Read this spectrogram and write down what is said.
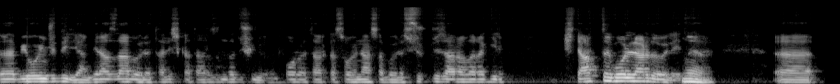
e, bir oyuncu değil. Yani biraz daha böyle Talisca tarzında düşünüyorum. Forvet arkası oynarsa böyle sürpriz aralara girip işte attığı goller de öyleydi. Evet. E,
